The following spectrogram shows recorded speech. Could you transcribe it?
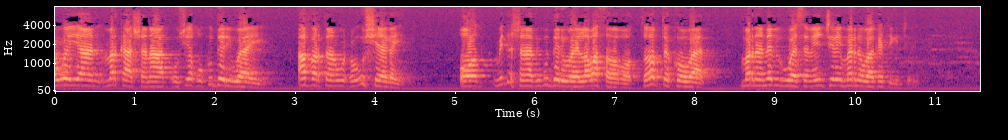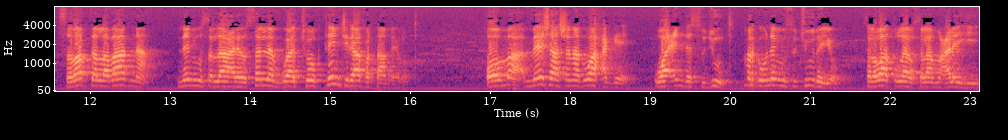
weeyaan markaa shanaad uu sheekhu ku dari waayey afartan wuxuu u sheegay oo midda shanaad ugu dari waayey laba sababood. Sababta koowaad marna nebigu waa samayn jiray marna waa ka tegi jiray. Sababta labaadna nebigu sal allahu aleyh wasalam waa joogtayn jiray afartaa meelood. Oo meeshaa shanaad waa xaggee waa cinda sujuud. Marka uu nebigu sujuudayo salawaatu ullahi wasalaamu calayhi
